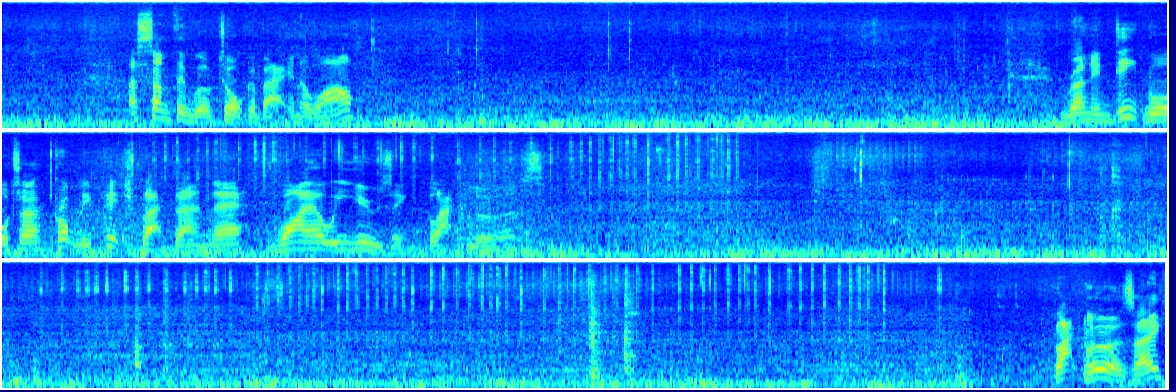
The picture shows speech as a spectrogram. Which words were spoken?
That's something we'll talk about in a while. Running deep water, probably pitch black down there. Why are we using black lures? Black lures, eh?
